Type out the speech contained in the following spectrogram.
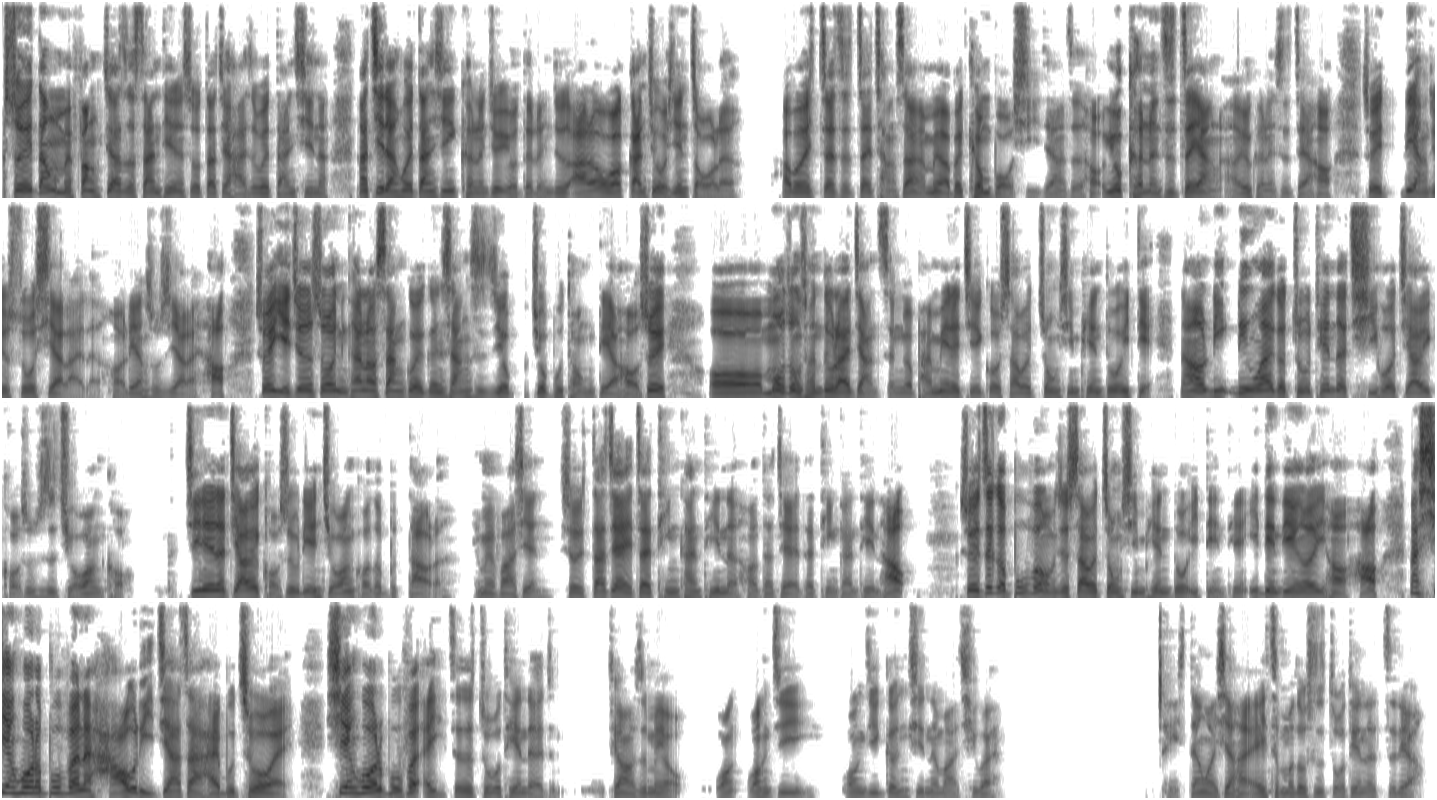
所以当我们放假这三天的时候，大家还是会担心呢。那既然会担心，可能就有的人就是啊，我要干脆我先走了。啊不，在在在场上有没有被 combo 洗这样子哈？有可能是这样了啊，有可能是这样哈，所以量就缩下来了哈，量缩下来。好，所以也就是说，你看到上柜跟上市就就不同调哈，所以哦，某种程度来讲，整个盘面的结构稍微中性偏多一点。然后另另外一个，昨天的期货交易口数是九万口，今天的交易口数连九万口都不到了，有没有发现？所以大家也在停看听了哈，大家也在停看听。好。所以这个部分我们就稍微中性偏多一点点，一点点而已哈。好，那现货的部分呢？好礼加在还不错哎。现货的部分，哎，这是昨天的，姜老师没有忘忘记忘记更新了吗？奇怪。哎，等我一下哈。哎，怎么都是昨天的资料？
